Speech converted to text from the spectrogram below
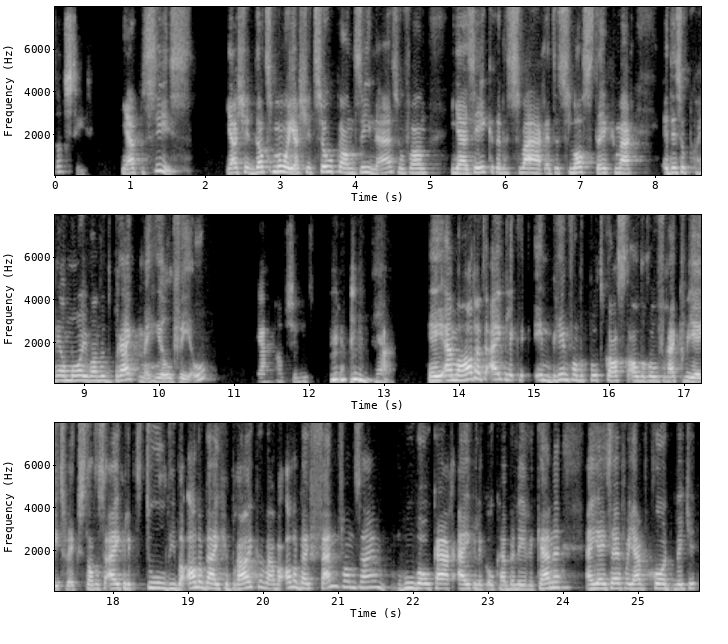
fantastisch. Ja, precies. Ja, als je, dat is mooi als je het zo kan zien. Hè? Zo van, ja zeker, het is zwaar, het is lastig, maar het is ook heel mooi, want het brengt me heel veel. Ja, absoluut. ja. Hey, en we hadden het eigenlijk in het begin van de podcast al erover, hè, Creatrix. Dat is eigenlijk de tool die we allebei gebruiken, waar we allebei fan van zijn. Hoe we elkaar eigenlijk ook hebben leren kennen. En jij zei van, ja, gewoon, weet je,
